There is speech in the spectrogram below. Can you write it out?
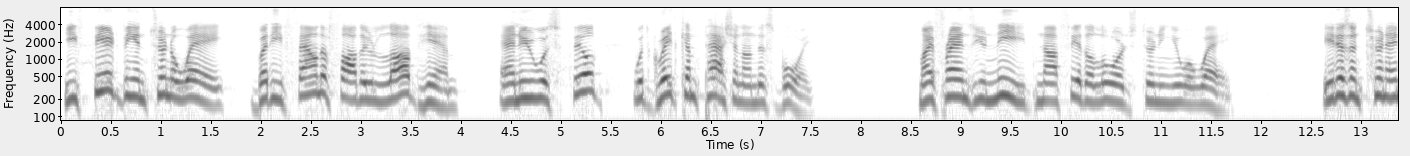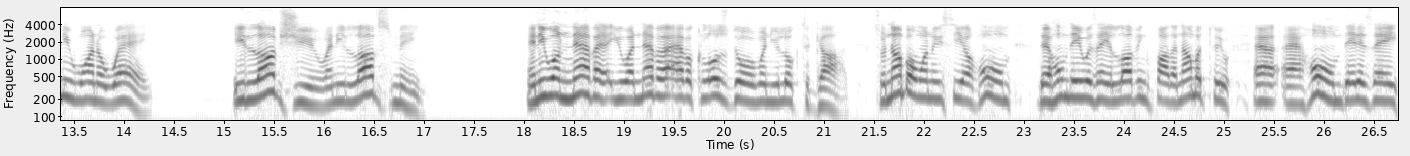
He feared being turned away, but he found a father who loved him and who was filled with great compassion on this boy. My friends, you need not fear the Lord's turning you away. He doesn't turn anyone away. He loves you and he loves me. And he will never, you will never have a closed door when you look to God. So number one, we see a home. The home there was a loving father. Number two, a, a home there is a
